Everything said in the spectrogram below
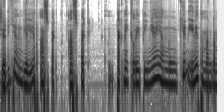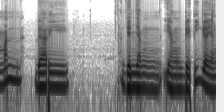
Jadi yang dilihat aspek-aspek technicality-nya yang mungkin ini teman-teman dari jenjang yang D3 yang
